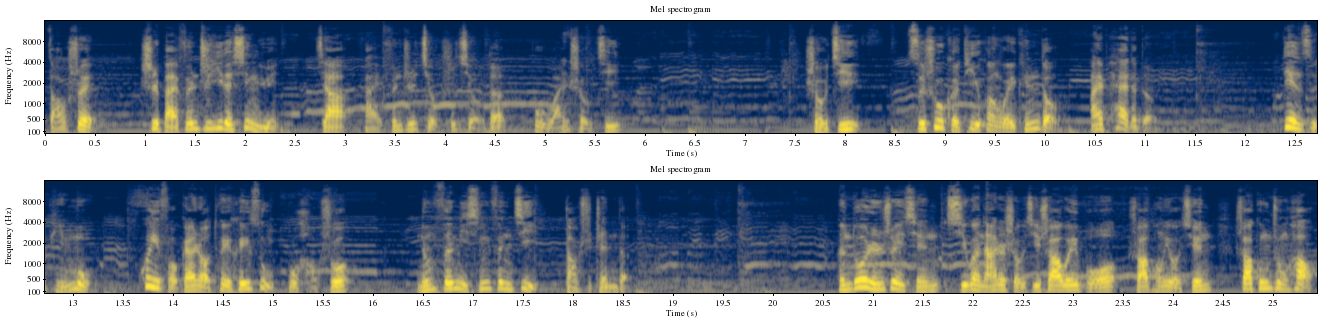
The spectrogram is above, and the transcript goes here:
早睡是百分之一的幸运，加百分之九十九的不玩手机。手机，此处可替换为 Kindle、iPad 等。电子屏幕会否干扰褪黑素不好说，能分泌兴奋剂倒是真的。很多人睡前习惯拿着手机刷微博、刷朋友圈、刷公众号，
